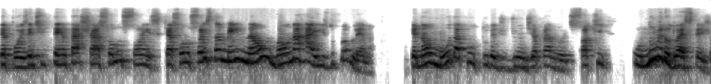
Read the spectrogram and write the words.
Depois a gente tenta achar soluções, que as soluções também não vão na raiz do problema, porque não muda a cultura de, de um dia para a noite. Só que o número do STJ,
